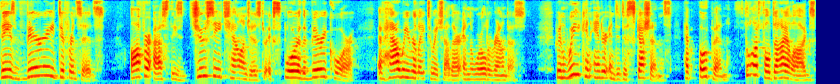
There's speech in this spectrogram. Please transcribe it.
these very differences, offer us these juicy challenges to explore the very core of how we relate to each other and the world around us. When we can enter into discussions, have open, thoughtful dialogues,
